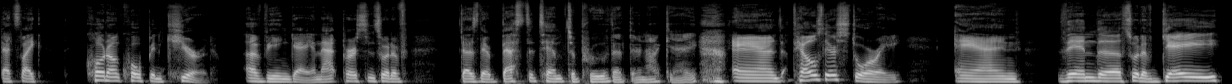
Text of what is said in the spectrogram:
that's like quote unquote been cured of being gay. And that person sort of does their best attempt to prove that they're not gay and tells their story. And then the sort of gay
